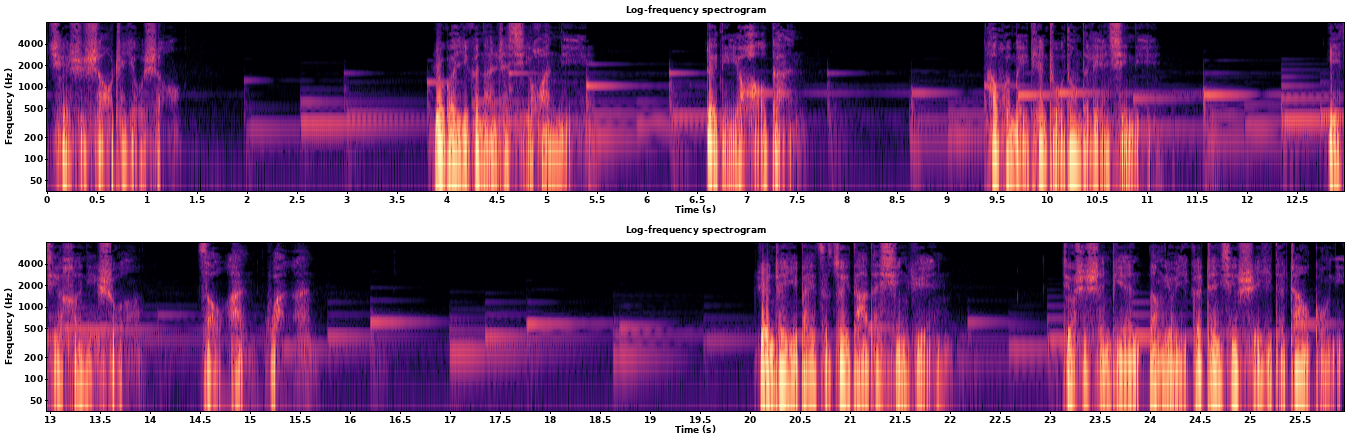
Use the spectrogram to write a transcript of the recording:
却是少之又少。如果一个男人喜欢你，对你有好感，他会每天主动的联系你，以及和你说早安、晚安。人这一辈子最大的幸运。就是身边能有一个真心实意的照顾你，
